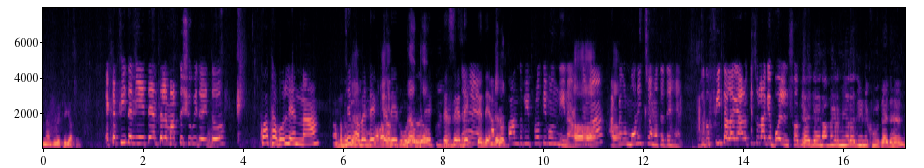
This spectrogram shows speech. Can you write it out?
না দিবে ঠিক আছে। একটা ফিতা নিয়ে যেতেন তাহলে মাপতে সুবিধা হইতো। কথা বললেন না। যেভাবে দেখতে আবার দে- কি বলব? দেও, দেও। দেখতেছে দেখতে দেন। আপনার বান্ধবী প্রতিবন্ধী না হ্যাঁ, হ্যাঁ, আপনার মন ইচ্ছা মতো দেখেন। যদি ফিতা লাগে আরও কিছু লাগে বললেন সবই। এই দেখেন আপনাদের মেয়েরা যিনি খুদ এই দেখেন।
